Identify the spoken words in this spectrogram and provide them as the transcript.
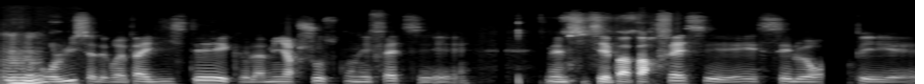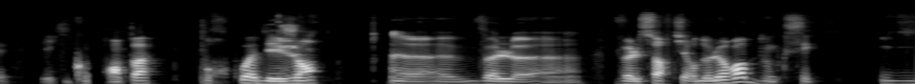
mhm. pour lui, ça ne devrait pas exister et que la meilleure chose qu'on ait faite, c'est, même si c'est pas parfait, c'est, l'Europe et, et qui comprend pas pourquoi des gens veulent, veulent sortir de l'Europe. Donc c'est il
